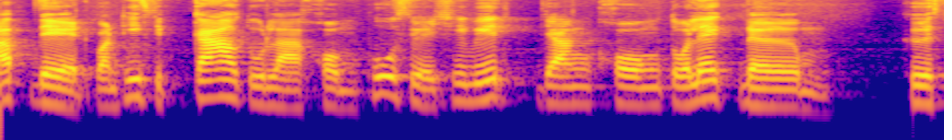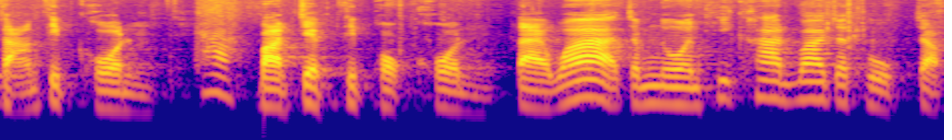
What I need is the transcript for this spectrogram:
อัปเดตวันที่ 19 ตุลาคม ผู้เสียชีวิตยังคงตัวเลขเดิมคือ 30 คนค่ะบาดเจ็บ 16 คน แต่ว่าจำนวนที่คาดว่าจะถูกจับ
